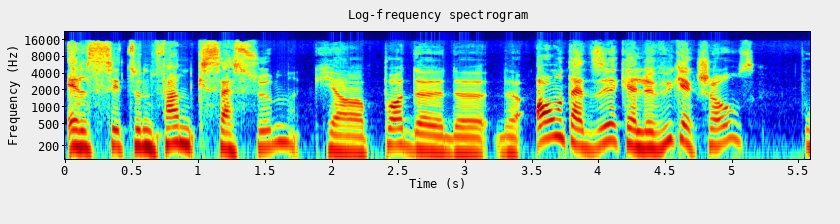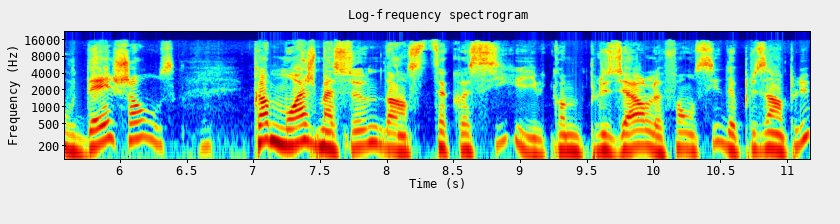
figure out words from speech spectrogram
elle, c'est une femme qui s'assume, qui n'a pas de, de- de honte à dire qu'elle a vu quelque chose ou des choses. Comme moi, je m'assume dans ce cas-ci, comme plusieurs le font aussi de plus en plus.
